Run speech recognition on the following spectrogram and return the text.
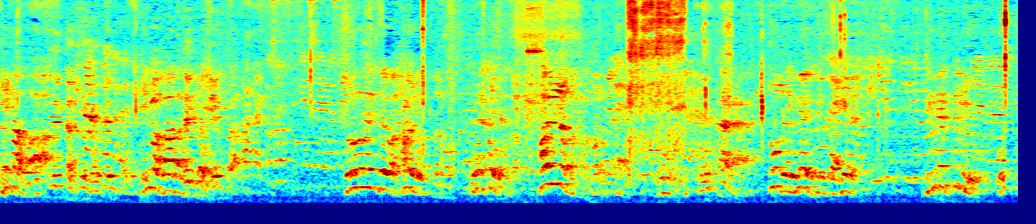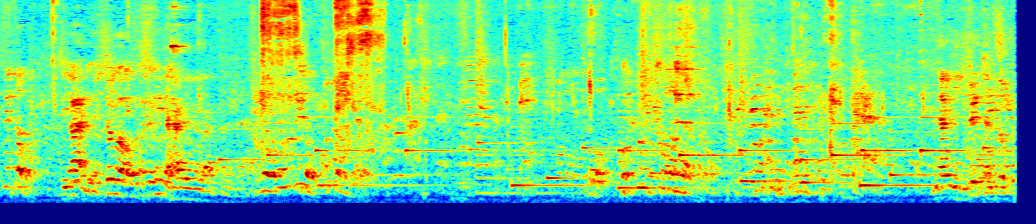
今は出たそうだ出た今バカで出たその年代は入るかったの本当入れなかったんだよそうだよね。絶対ね揺れてるよ俺知ってたもん違うね人が多すぎて入れなかったんだよい。や俺のけど思ったんだよもう本当にそうなんだったの何出ちゃそうか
